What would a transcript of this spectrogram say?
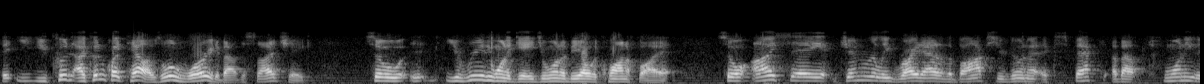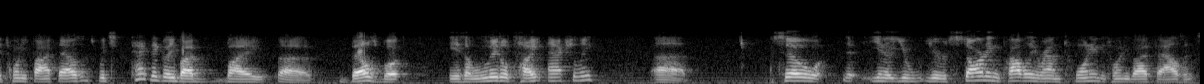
it, you, you couldn't. I couldn't quite tell. I was a little worried about the side shake. So you really want to gauge. You want to be able to quantify it. So I say generally right out of the box, you're going to expect about 20 to 25 thousandths, which technically by by uh, Bell's book is a little tight actually. Uh, so you know you you're starting probably around 20 to 25 thousandths.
